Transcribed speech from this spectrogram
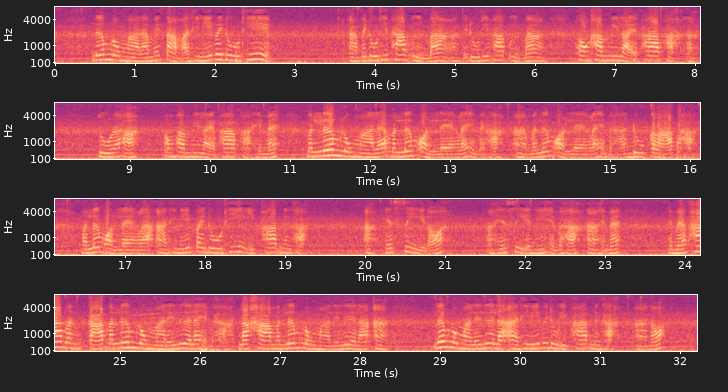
เริ่มลงมาแล้วไม่ต่ำอะทีนี้ไปดูที่อะไปดูที่ภาพอื่นบ้างอะไปดูที่ภาพอื่นบ้าง ทองคำมีหลายภาพค่ะอะดูนะคะ ทองคำมีหลายภาพค่ะเห็นไหมมันเริ่มลงมาแล้วมันเริ่มอ่อนแรงแล้วเห็นไหมคะอะมันเริ่มอ่อนแรงแล้วเห็นไหมคะดูกราฟค่ะ มันเริ่มอ่อนแรงแล้วอะทีนี้ไปดูที่อีกภาพหนึ่งค่ะอะ H4 เนาะอะ H4 อันนี้เห็นไหมคะอะเห็นไหมเห็นไหมภาพมันกราฟมันเริ่มลงมาเรื่อยๆแล้วเห็นไหมคะราคามันเริ่มลงมาเรื่อยๆแล้วอะเริ่มลงมาเรื่อยๆแล้วอะทีนี้ไปดูอีกภาพหนึ่งค่ะอะเนาะ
